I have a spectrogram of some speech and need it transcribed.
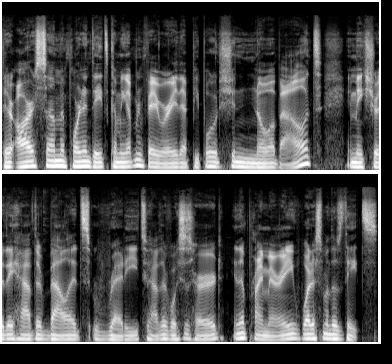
There are some important dates coming up in February that people should know about and make sure they have their ballots ready to have their voices heard in the primary. What are some of those dates?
